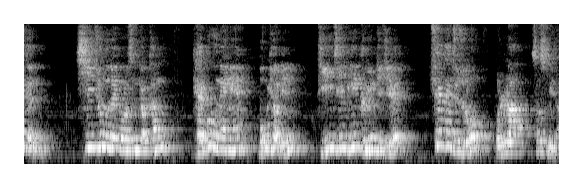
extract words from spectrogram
최근 시중은행으로 승격한 대구은행의 모기업인 DGB 금융지주의 최대 주주로 올라섰습니다.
